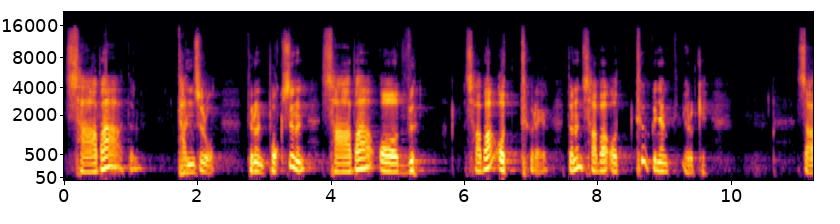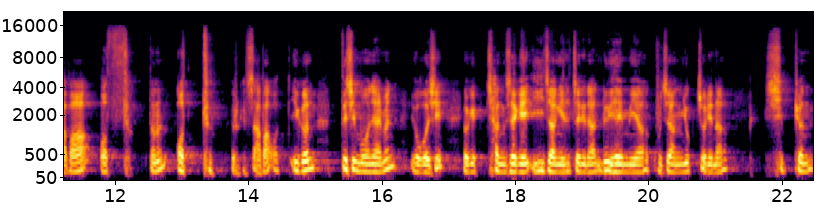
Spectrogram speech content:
사바 단수로 또는 복수는 사바오드 사바오트 그래요. 또는 사바오트 그냥 이렇게 사바오트 또는 오트 이렇게 사바오트 이건 뜻이 뭐냐면 이것이 여기 창세기 2장 1절이나 느헤미야 9장 6절이나 10편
